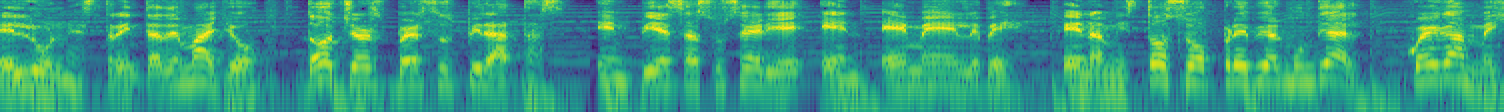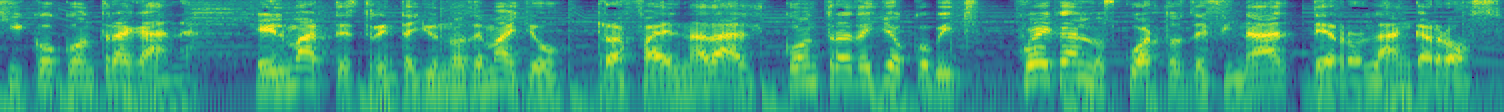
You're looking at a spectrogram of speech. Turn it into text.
El lunes 30 de mayo, Dodgers vs Piratas. Empieza su serie en MLB. En amistoso previo al Mundial, juega México contra Ghana. El martes 31 de mayo, Rafael Nadal contra De Djokovic juegan los cuartos de final de Roland Garros.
